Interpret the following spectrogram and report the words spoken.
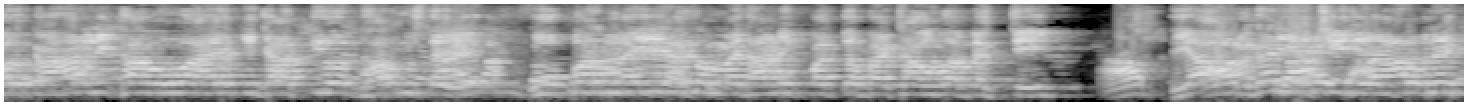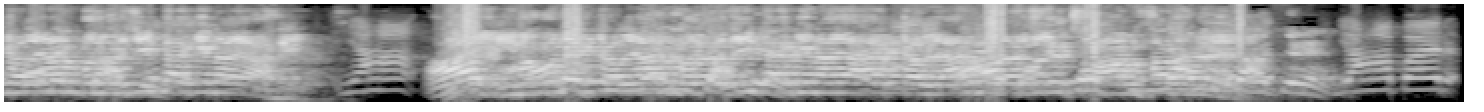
और कहा लिखा हुआ है कि जाति और धर्म से ऊपर नहीं है संवैधानिक पद पर बैठा हुआ व्यक्ति। या अगर ये चीज़ें आपने कल्याण बनर्जी का गिनाया है। इन्होंने कल्याण बनर्जी का गिनाया है कल्याण बनर्जी एक सांसद है। यहाँ पर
